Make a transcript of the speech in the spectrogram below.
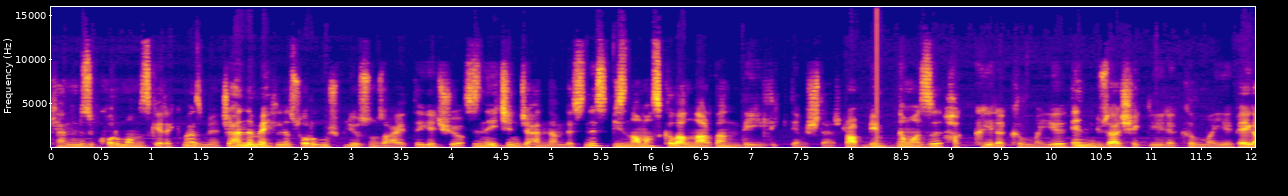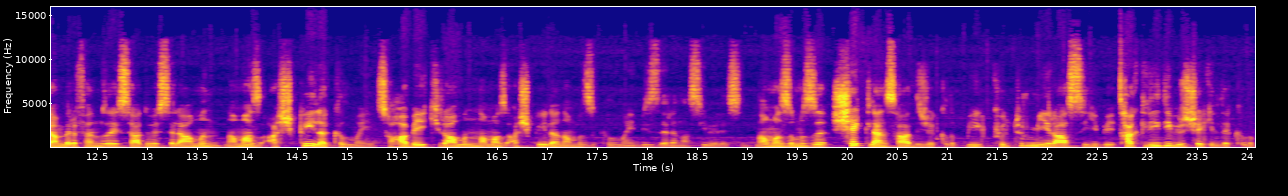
kendimizi korumamız gerekmez mi? Cehennem ehline sorulmuş biliyorsunuz ayette geçiyor. Siz ne için cehennemdesiniz? Biz namaz kılanlardan değildik demişler. Rabbim namazı hakkıyla kılmayı, en güzel şekliyle kılmayı, Peygamber Efendimiz Aleyhisselatü Vesselam'ın namaz aşkıyla kılmayı, sahabe-i kiramın namaz aşkıyla namazı kılmayı bizlere nasip eylesin. Namazımızı şeklen sadece kılıp bir kültür mirası gibi taklidi bir şekilde kılıp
